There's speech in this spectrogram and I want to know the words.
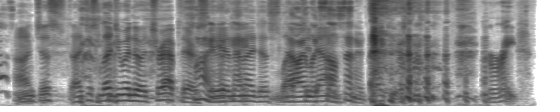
ask me. I'm just I just led you into a trap there, Fine, see, and then okay. I just now slapped I you look down. self-centered. Thank you. Great.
